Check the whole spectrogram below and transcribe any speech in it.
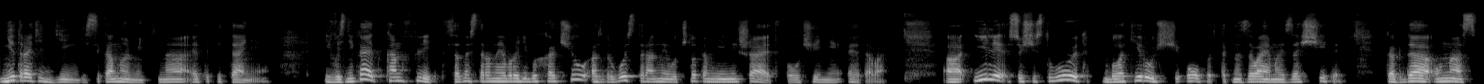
не тратить деньги, сэкономить на это питание. И возникает конфликт. С одной стороны, я вроде бы хочу, а с другой стороны, вот что-то мне мешает в получении этого. А, или существует блокирующий опыт, так называемой защиты, когда у нас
